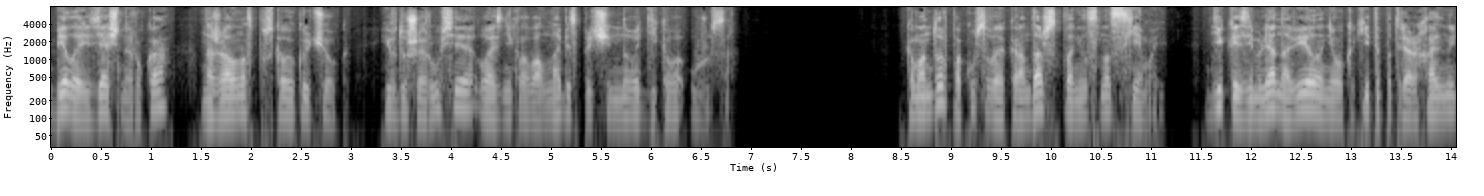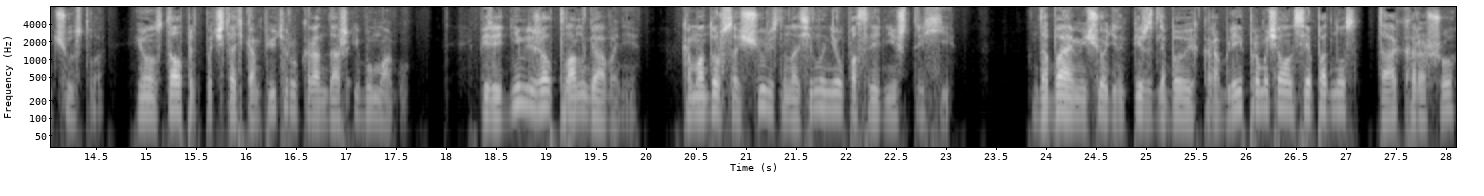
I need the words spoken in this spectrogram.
белая изящная рука нажала на спусковой крючок, и в душе Русия возникла волна беспричинного дикого ужаса. Командор, покусывая карандаш, склонился над схемой. Дикая земля навеяла на него какие-то патриархальные чувства, и он стал предпочитать компьютеру карандаш и бумагу. Перед ним лежал план гавани. Командор сощурясь наносил на него последние штрихи. Добавим еще один пирс для боевых кораблей, промычал он себе под нос. Так, хорошо.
